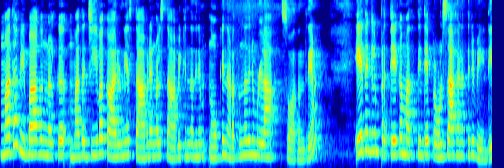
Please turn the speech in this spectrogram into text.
മതവിഭാഗങ്ങൾക്ക് മതജീവകാരുണ്യ സ്ഥാപനങ്ങൾ സ്ഥാപിക്കുന്നതിനും നോക്കി നടത്തുന്നതിനുമുള്ള സ്വാതന്ത്ര്യം. ഏതെങ്കിലും പ്രത്യേക മതത്തിന്റെ പ്രോത്സാഹനത്തിനു വേണ്ടി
